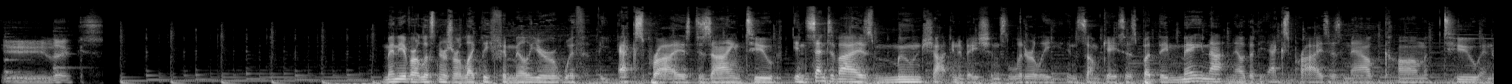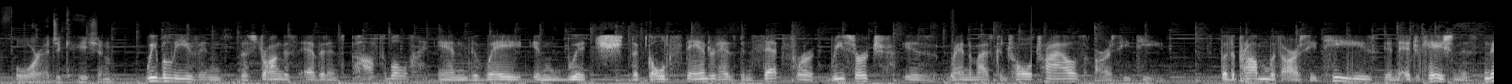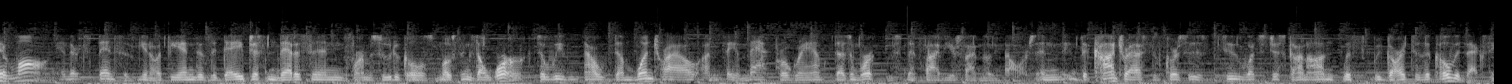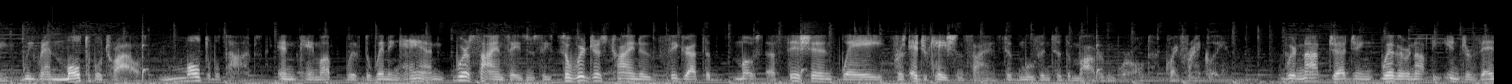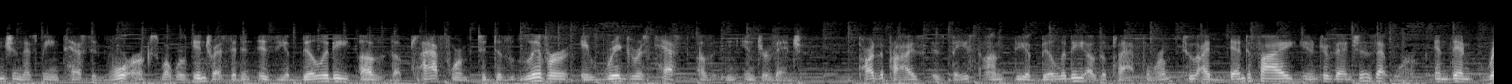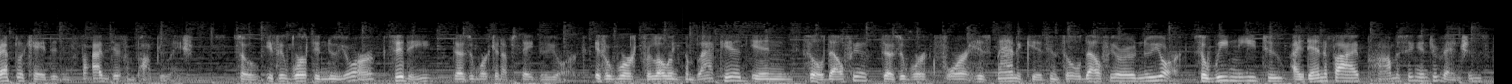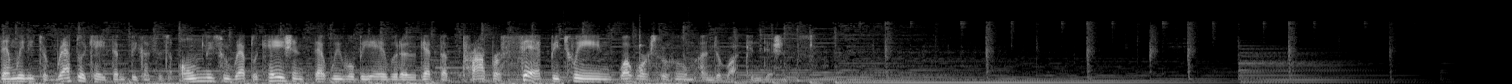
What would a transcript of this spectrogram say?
Helix. Many of our listeners are likely familiar with the X Prize designed to incentivize moonshot innovations, literally in some cases, but they may not know that the X Prize has now come to and for education. We believe in the strongest evidence possible, and the way in which the gold standard has been set for research is randomized control trials, RCT. But the problem with RCTs in education is they're long and they're expensive. You know, at the end of the day, just in medicine, pharmaceuticals, most things don't work. So we've now done one trial on, say, a math program. Doesn't work. We spent five years, $5 million. And the contrast, of course, is to what's just gone on with regard to the COVID vaccine. We ran multiple trials, multiple times, and came up with the winning hand. We're a science agency, so we're just trying to figure out the most efficient way for education science to move into the modern world, quite frankly. We're not judging whether or not the intervention that's being tested works. What we're interested in is the ability of the platform to deliver a rigorous test of an intervention. Part of the prize is based on the ability of the platform to identify interventions that work and then replicate it in five different populations. So if it worked in New York City, does it work in upstate New York? If it worked for low-income black kids in Philadelphia, does it work for Hispanic kids in Philadelphia or New York? So we need to identify promising interventions, then we need to replicate them because it's only through replication that we will be able to get the proper fit between what works for whom under what conditions.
